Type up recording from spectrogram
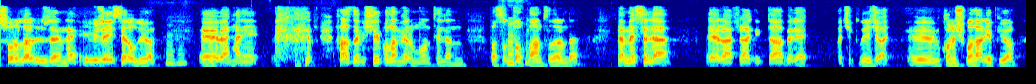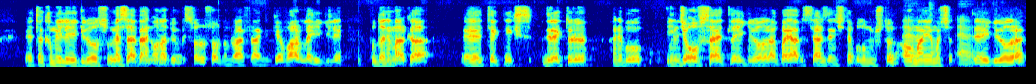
sorular üzerine yüzeysel oluyor. Hı hı. Ben hani fazla bir şey bulamıyorum Montella'nın basın toplantılarında. Ben mesela Ralf Rangnick daha böyle açıklayıcı konuşmalar yapıyor. e, takımı ile ilgili olsun. Mesela ben ona dün bir soru sordum Ralf Rangnick'e VAR'la ilgili. Bu Danimarka e, teknik direktörü hani bu ince offside ile ilgili olarak bayağı bir serzenişte bulunmuştu Evet, Almanya maçıyla evet. ilgili olarak.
